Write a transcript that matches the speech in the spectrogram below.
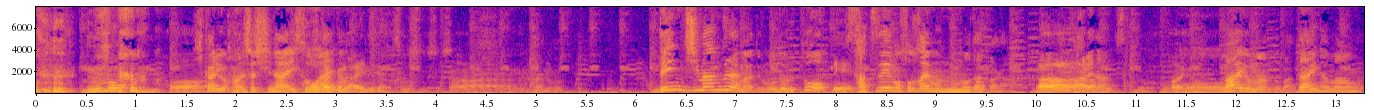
布、な光を反射しない素材光沢ないみたいな。そうそうそうそう。ああの電磁マンぐらいまで戻ると、ええ。撮影の素材も布だからあれなんですけど。ーはい。バイオマンとかダイナマン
